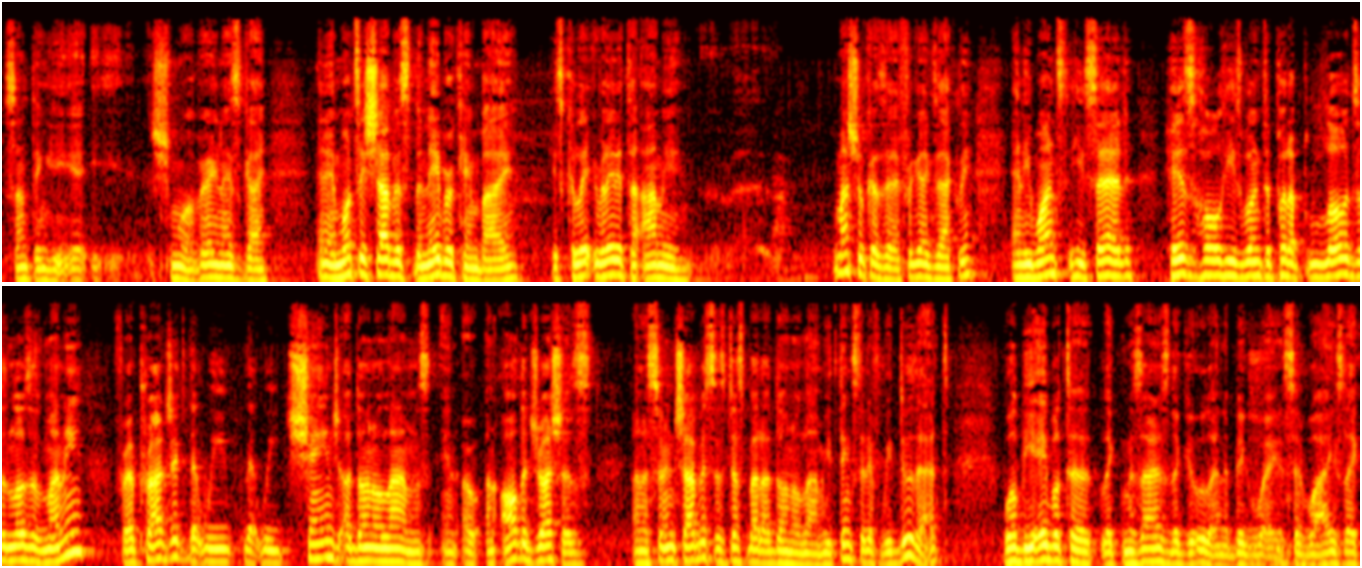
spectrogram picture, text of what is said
something, he, he, Shmuel, very nice guy. And Anyway, Motzei Shabbos, the neighbor came by. He's related to Ami, Mashu Kazeh, I forget exactly. And he wants, he said, his whole, he's willing to put up loads and loads of money for a project that we that we change Adon Olams in uh, on all the drushas on a certain Shabbos is just about Adon Olam. He thinks that if we do that, we'll be able to like Mazar's the Geula in a big way. He said, why? He's like,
